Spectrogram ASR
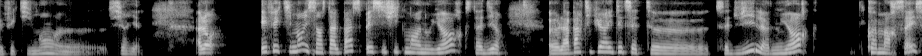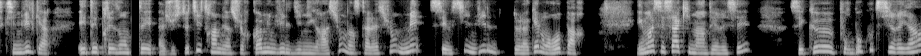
effectivement, syrienne. Alors, effectivement, il s'installe pas spécifiquement à New York, c'est-à-dire euh, la particularité de cette, euh, cette ville, New York, comme Marseille, c'est que c'est une ville qui a été présentée à juste titre, hein, bien sûr, comme une ville d'immigration, d'installation, mais c'est aussi une ville de laquelle on repart. Et moi, c'est ça qui m'a intéressé, c'est que pour beaucoup de Syriens,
